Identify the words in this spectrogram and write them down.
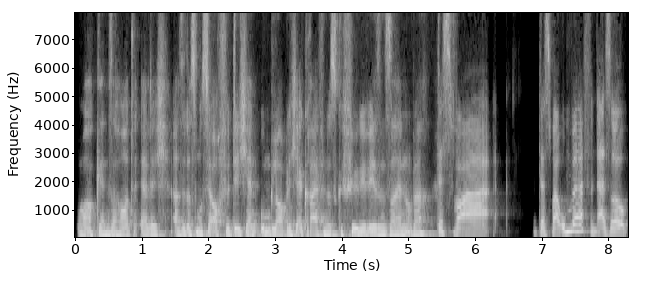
Boah, Gänsehaut, ehrlich. Also das muss ja auch für dich ein unglaublich ergreifendes Gefühl gewesen sein, oder? Das war, das war umwerfend. Also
